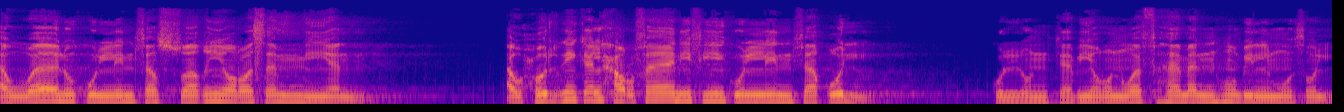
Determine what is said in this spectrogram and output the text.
أول كل فالصغير سميا أو حرك الحرفان في كل فقل كل كبير وافهمنه بالمثل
